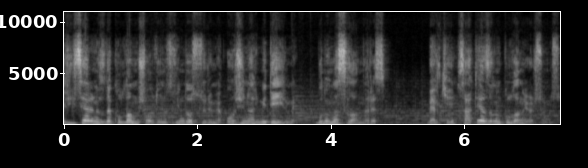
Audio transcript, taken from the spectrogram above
Bilgisayarınızda kullanmış olduğunuz Windows sürümü orijinal mi değil mi? Bunu nasıl anlarız? Belki sahte yazılım kullanıyorsunuz.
